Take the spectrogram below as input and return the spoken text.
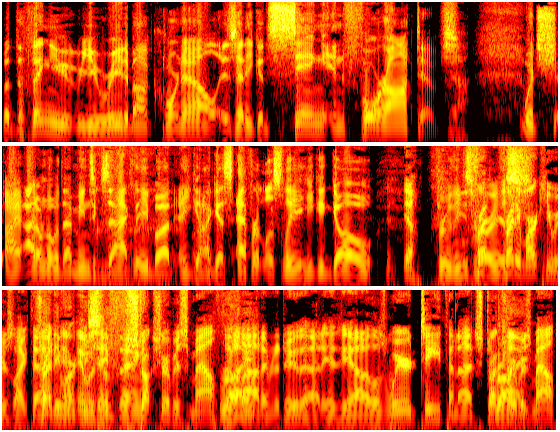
But the thing you you read about Cornell is that he could sing in four octaves. Yeah. Which I, I don't know what that means exactly, but he, I guess effortlessly he could go Yeah. through these Fre- various. Freddie Mercury was like that. Freddie It- Mercury, it was same the thing. structure of his mouth that Right. allowed him to do that. He- You know, those weird teeth and that structure of his mouth,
